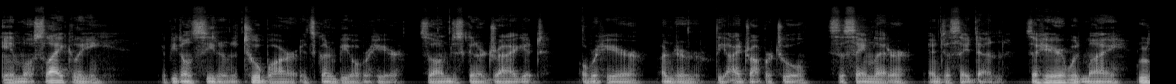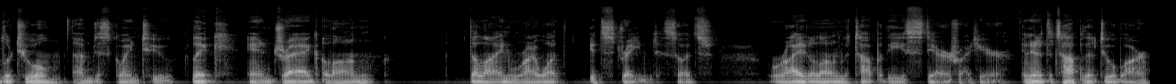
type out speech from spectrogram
And most likely if you don't see it in the toolbar, it's going to be over here. So I'm just going to drag it over here under the eyedropper tool. It's the same letter and just say done. So here with my ruler tool, I'm just going to click and drag along the line where I want it straightened. So it's right along the top of these stairs right here. And then at the top of the toolbar,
